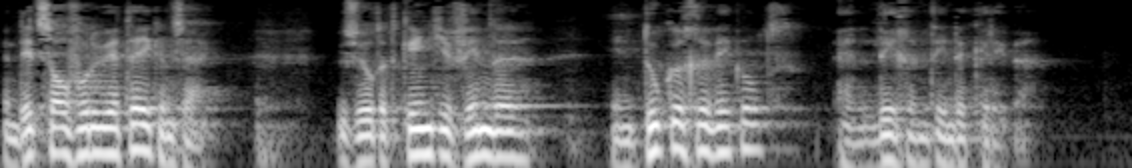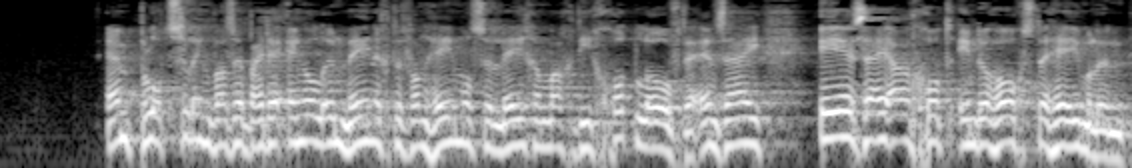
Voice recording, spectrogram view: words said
En dit zal voor u het teken zijn. U zult het kindje vinden in doeken gewikkeld en liggend in de kribbe. En plotseling was er bij de engel een menigte van hemelse legermacht die God loofde en zei, eer zij aan God in de hoogste hemelen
